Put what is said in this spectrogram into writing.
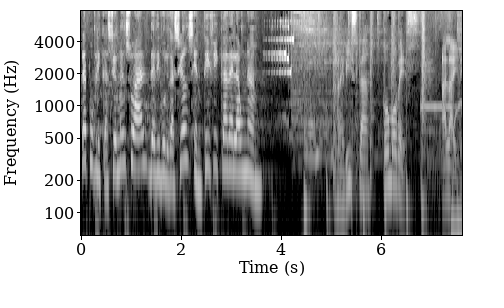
la publicación mensual de divulgación científica de la UNAM. Revista Cómo ves, al aire.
